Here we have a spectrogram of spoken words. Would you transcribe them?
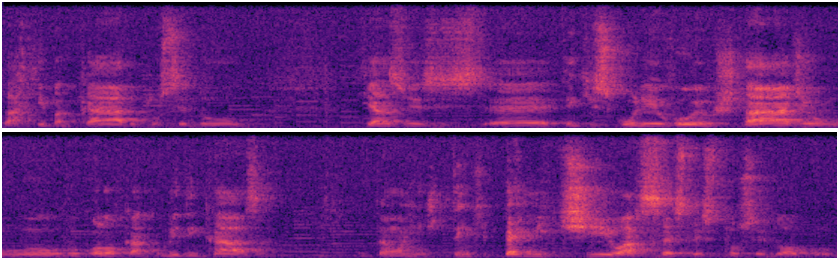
da arquibancada, o torcedor que às vezes é, tem que escolher, vou ao estádio ou vou colocar comida em casa. Então a gente tem que permitir o acesso desse torcedor ao clube.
